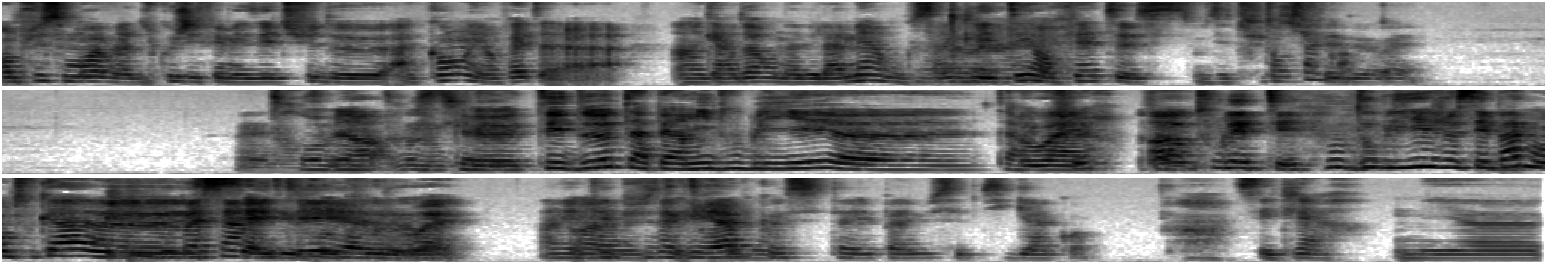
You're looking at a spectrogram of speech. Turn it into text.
En plus, moi, bah, du coup, j'ai fait mes études euh, à Caen et en fait, à à un quart d'heure, on avait la mer. Donc, c'est vrai que Ouais. l'été, en fait, on faisait tout le temps ça, quoi. de... Ouais. Non, Trop bien. Donc euh, T2 t'as permis d'oublier euh, ta Ouais. rupture. Enfin, Ah, tout l'été. D'oublier, je sais pas, mais en tout cas, euh, De passer ça un a été été, trop cool, euh, ouais. Un été Ouais, plus agréable que si t'avais pas eu ces petits gars, quoi. C'est clair. Mais euh,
